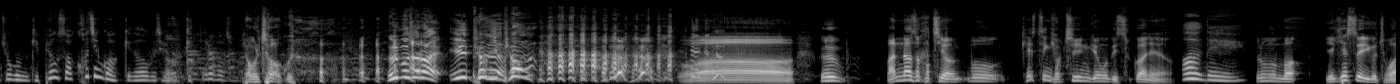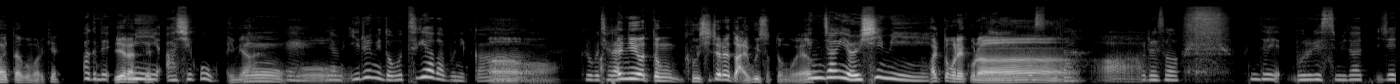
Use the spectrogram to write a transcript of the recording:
조금 이렇게 평수가 커진 것 같기도 하고 제가 이렇게 때려가지고 벽을 쳐갖고요. 넓어져라 1평 2평 와, 그 만나서 같이 연- 뭐 캐스팅 겹치는 경우도 있을 거 아니에요. 아 네. 그러면 뭐 얘기했어요 이거 좋아했다고 막 이렇게 아 근데 니엘한테? 이미 아시고 이미 오. 알- 네, 오. 왜냐면 이름이 너무 특이하다 보니까 어. 그리고 제가 팬이었던 그 시절에도 알고 있었던 거예요. 굉장히 열심히 활동을 했구나. 네, 그렇습니다. 아, 그래서 근데 모르겠습니다. 이제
